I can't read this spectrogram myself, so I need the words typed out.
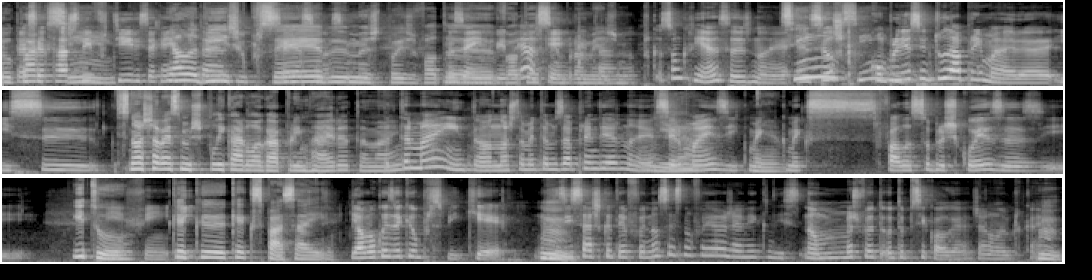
não interessa claro que que está a divertir, isso é que é ela diz que processo, percebe, mas depois volta, Mas é inevitável. volta é sempre inevitável. mesmo. Porque são crianças, não é? Sim, se eles sim. compreendessem tudo à primeira e se. Se nós soubéssemos explicar logo à primeira também. Também, então nós também estamos a aprender, não é? A ser Yeah. mães e como é, que- Yeah. como é que se fala sobre as coisas e. E tu? Enfim, O que, é que, que é que se passa aí? E há uma coisa que eu percebi que é. Mas Hum. isso acho que até foi. Não sei se não foi a Eugénia que disse. Não, mas foi outra psicóloga, já não lembro quem. Hum.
